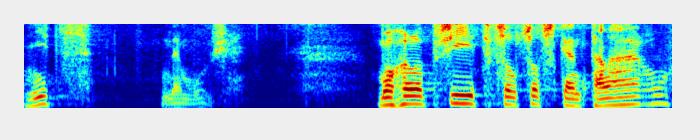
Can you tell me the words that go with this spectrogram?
nic nemůže. Mohl přijít v soudcovském taláru,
